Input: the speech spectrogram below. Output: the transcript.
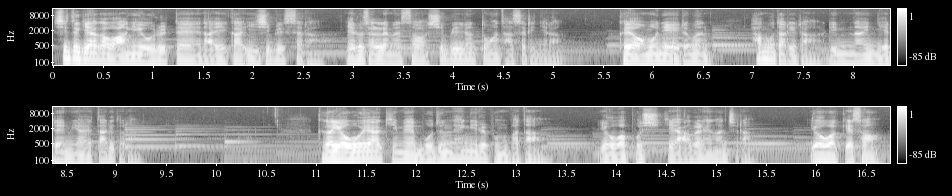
시드기야가 왕위에 오를 때 나이가 21세라 예루살렘에서 11년 동안 다스리니라 그의 어머니의 이름은 하무달이라 림나인 예레미야의 딸이더라 그가 여호야 김의 모든 행위를 본받아 여호와 보시기에 악을 행한지라 여호와께서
